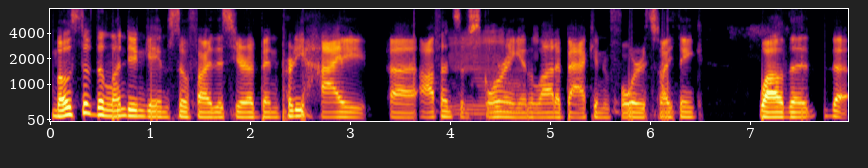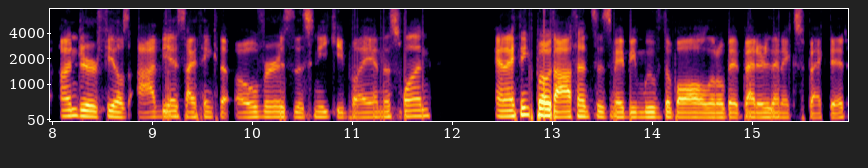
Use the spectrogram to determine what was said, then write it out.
Most of the London games so far this year have been pretty high uh, offensive scoring and a lot of back and forth. So I think while the the under feels obvious, I think the over is the sneaky play in this one. And I think both offenses maybe move the ball a little bit better than expected.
